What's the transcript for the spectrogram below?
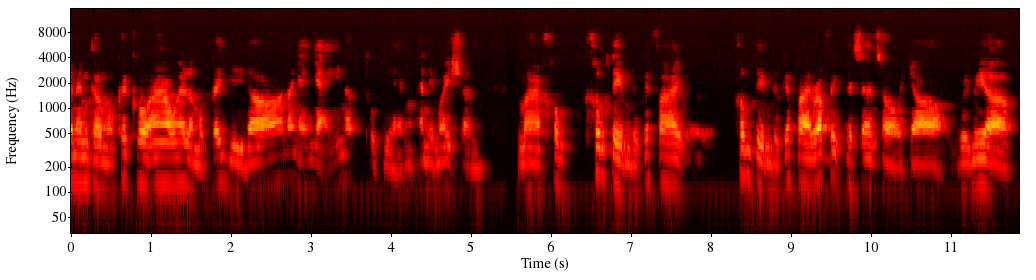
anh em cần một cái call out hay là một cái gì đó nó nhảy nhảy, nó thuộc dạng animation mà không không tìm được cái file, không tìm được cái file graphic essential cho Premiere.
